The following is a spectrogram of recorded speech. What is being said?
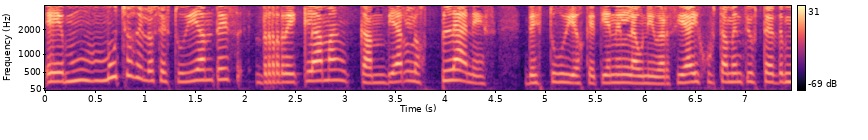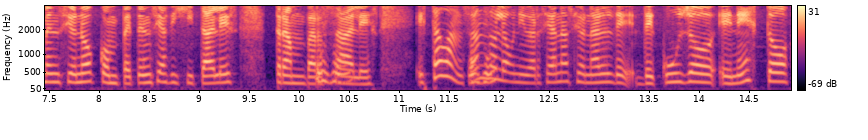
Eh, muchos de los estudiantes reclaman cambiar los planes de estudios que tiene la universidad y justamente usted mencionó competencias digitales transversales. ¿Está avanzando la Universidad Nacional de, de, Cuyo en esto?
